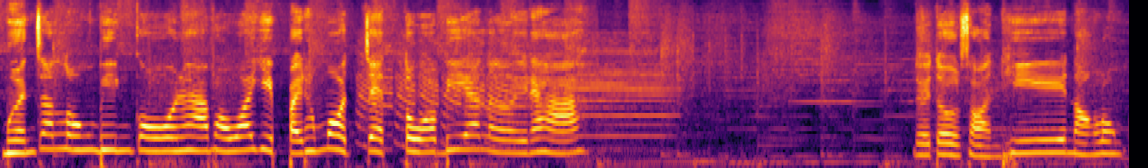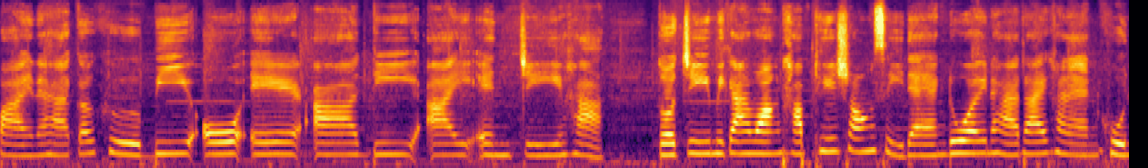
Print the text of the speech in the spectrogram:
เหมือนจะลงบิงโกนะคะ เพราะว่าหยิบไปทั้งหมด 7 ตัวเบี้ยเลยนะคะ โดยตัวอักษรที่น้องลงไปนะคะ ก็คือ B O A R D I N G ค่ะ ตัว G มีการวางทับที่ช่องสีแดงด้วยนะคะ ได้คะแนนคูณ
